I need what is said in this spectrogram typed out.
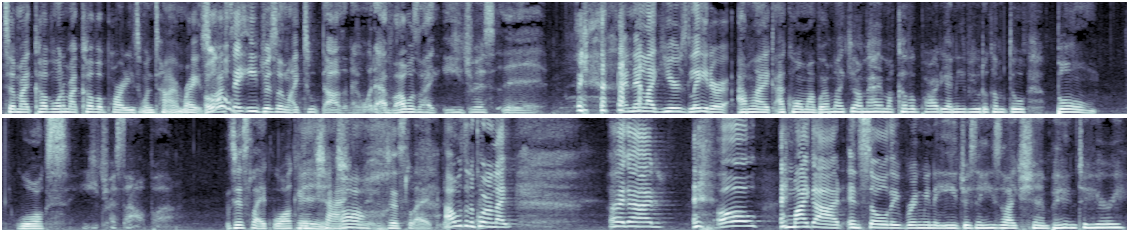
to my cover one of my cover parties one time, right? So I say Idris in like 2000 and whatever. I was like Idris, eh. and then like years later, I'm like, I call my boy. I'm like, yo, I'm having my cover party. I need people to come through. Boom, walks Idris Elba. just like walking Bitch. chocolate, Oh. just like I was in the corner like, oh my god, oh my god. And so they bring me to Idris, and he's like, champagne Tahiry.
